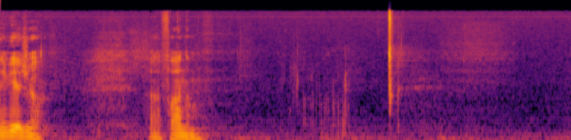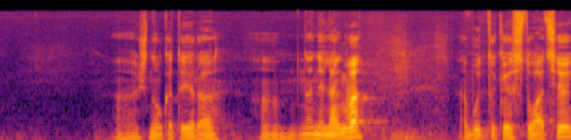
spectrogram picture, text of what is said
nevėžio e, fanam. Aš žinau, kad tai yra, na, nelengva būti tokioje situacijoje,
